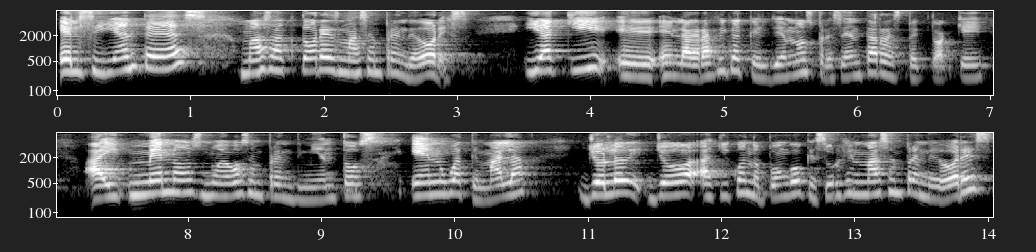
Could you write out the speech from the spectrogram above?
El siguiente es más actores, más emprendedores. Y aquí eh, en la gráfica que el GEM nos presenta respecto a que hay menos nuevos emprendimientos en Guatemala, yo, lo, yo aquí cuando pongo que surgen más emprendedores,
